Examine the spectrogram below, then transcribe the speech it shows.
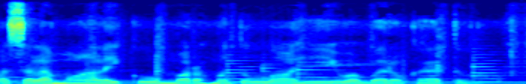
Wassalamualaikum warahmatullahi wabarakatuh.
